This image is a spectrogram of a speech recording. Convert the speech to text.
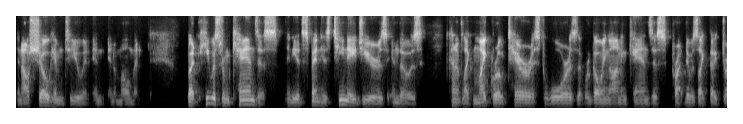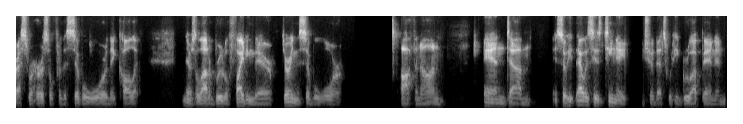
and I'll show him to you in, in, in a moment. But he was from Kansas, and he had spent his teenage years in those kind of like micro terrorist wars that were going on in Kansas. There was like the dress rehearsal for the Civil War, they call it. There's a lot of brutal fighting there during the Civil War, off and on. And um, so he, that was his teenage that's what he grew up in. And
